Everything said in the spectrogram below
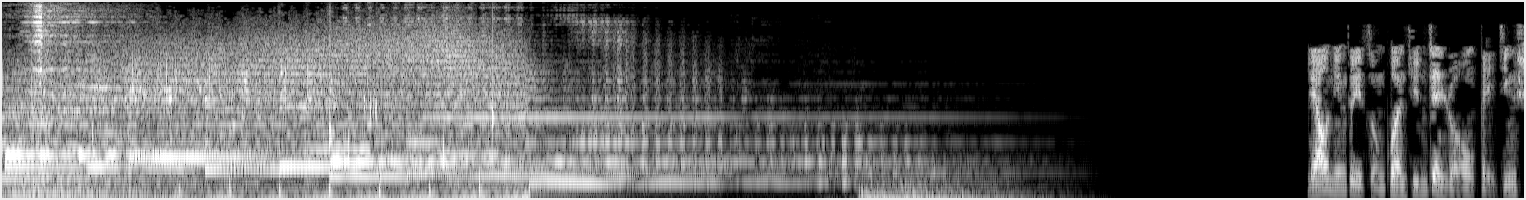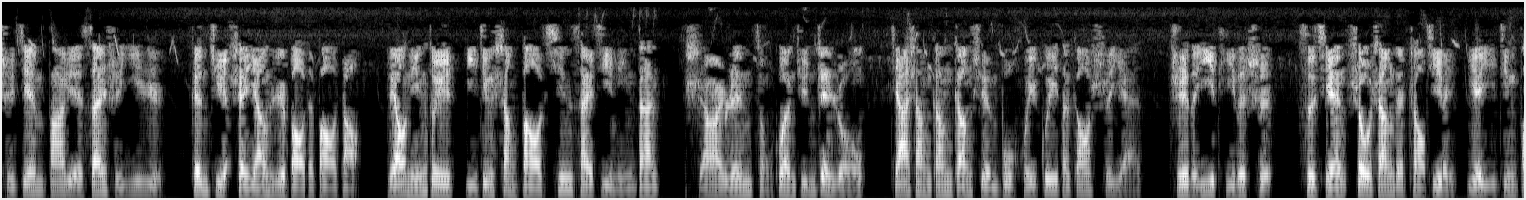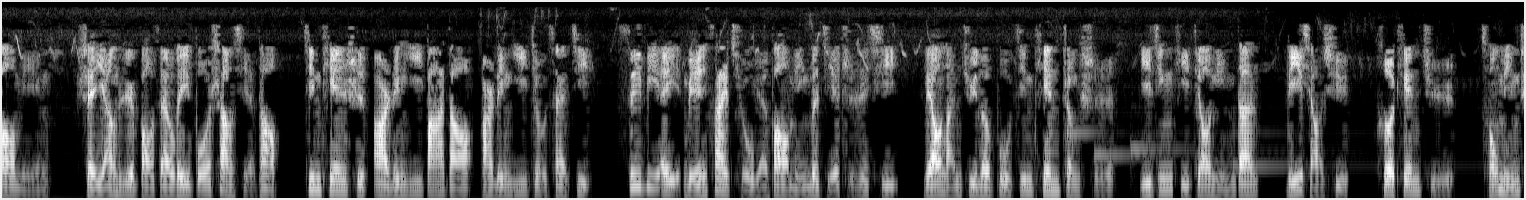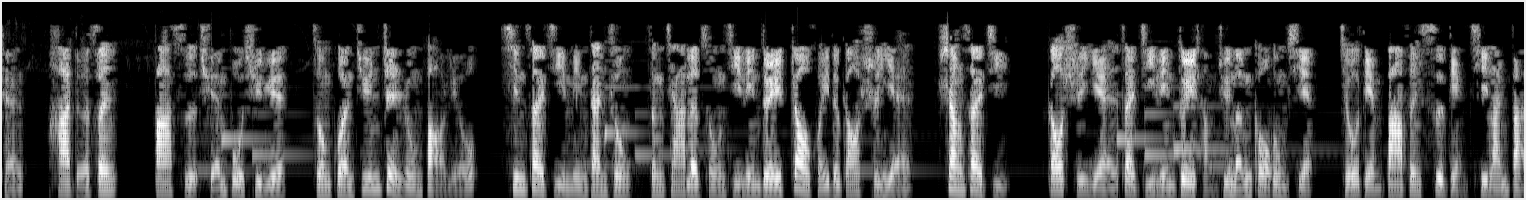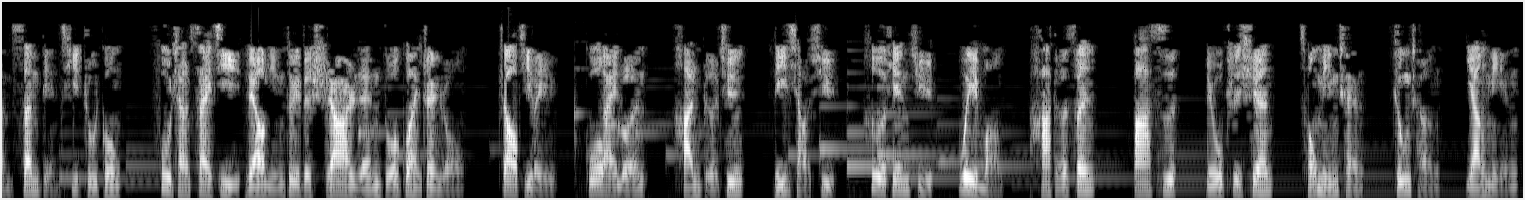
辽宁队总冠军阵容：北京时间八月三十一日，根据沈阳日报的报道，辽宁队已经上报新赛季名单，十二人总冠军阵容加上刚刚宣布回归的高诗岩。值得一提的是，此前受伤的赵继伟也已经报名。沈阳日报在微博上写道：“今天是二零一八到二零一九赛季 CBA 联赛球员报名的截止日期。辽篮俱乐部今天证实。”已经提交名单，李晓旭、贺天举、丛明晨、哈德森、巴斯全部续约，总冠军阵容保留。新赛季名单中增加了从吉林队召回的高诗岩。上赛季，高诗岩在吉林队场均能够贡献九点八分、四点七篮板、三点七助攻。附上赛季辽宁队的十二人夺冠阵容：赵继伟、郭艾伦、韩德君、李晓旭、贺天举、魏猛。哈德森、巴斯、刘志轩、丛明晨、钟诚、杨明。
